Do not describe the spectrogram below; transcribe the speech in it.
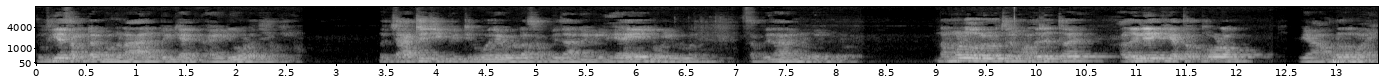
പുതിയ സംരംഭങ്ങൾ ആരംഭിക്കാൻ ഐഡിയോളജിക്ക് ചാറ്റ് ജി പി ടി പോലെയുള്ള സംവിധാനങ്ങൾ എ ഐ പോലെയുള്ള സംവിധാനങ്ങൾ വരുമ്പോൾ നമ്മൾ ഓരോരുത്തരും അതിലത്തെ അതിലേക്ക് എത്രത്തോളം വ്യാപൃതമായി?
